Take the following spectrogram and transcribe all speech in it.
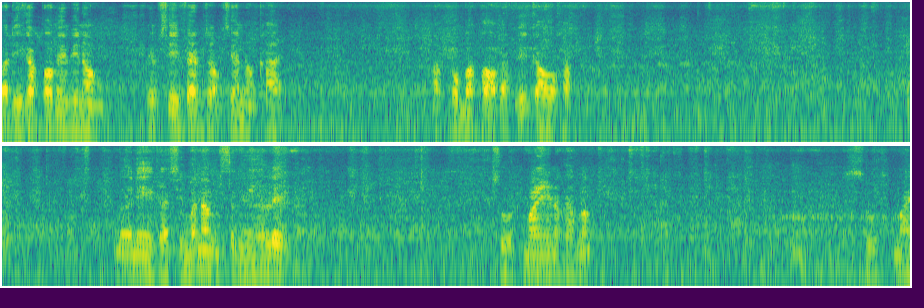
วัสดีครับพ่อแม่พี่น้องเอฟซีแฟนสองเซียนหนองคายมาผมมาพอแบบคือเก่าครับเมื่อนี้ก็สิมานำเสนอเลข สูตรใหม่นะครับเนาะสูตรใหม่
